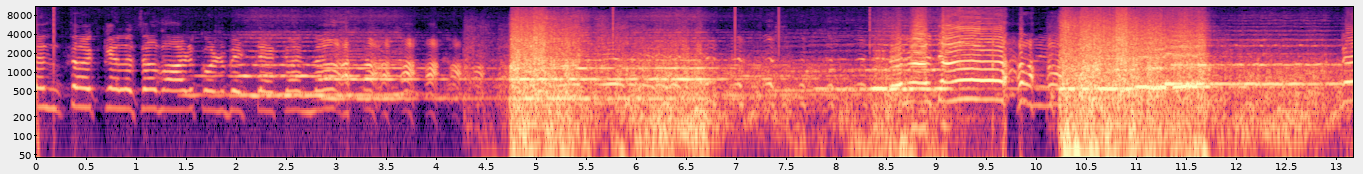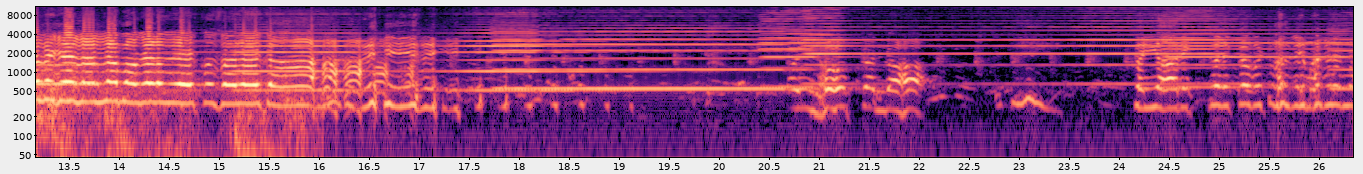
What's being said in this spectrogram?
ಎಂತ ಕೆಲಸ ಮಾಡ್ಕೊಂಡು ಬಿಟ್ಟೆ ಕನ್ನ! ನನಗೆ ನನ್ನ ಮಗಳು ಬೇಕು ಸರೋಜ! ಅಯ್ಯೋ ಕಂದ ಕೈಯಾರೆ ಕಳ್ಕೊಬಿಟ್ಟು ಬಂದ್ರಿ ಮಗಳನ್ನ.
